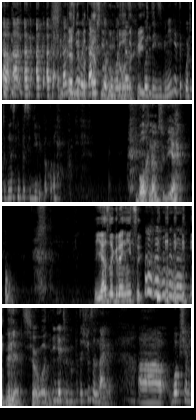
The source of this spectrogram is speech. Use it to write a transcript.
А, а- а- а- а- а как Каждый сделать так, чтобы вот кого-то сейчас какое-то изменение такое, чтобы нас не посадили потом? Бог нам судья. Я за границей. Да нет, все, ладно. Я тебя потащу за нами. А, в общем,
